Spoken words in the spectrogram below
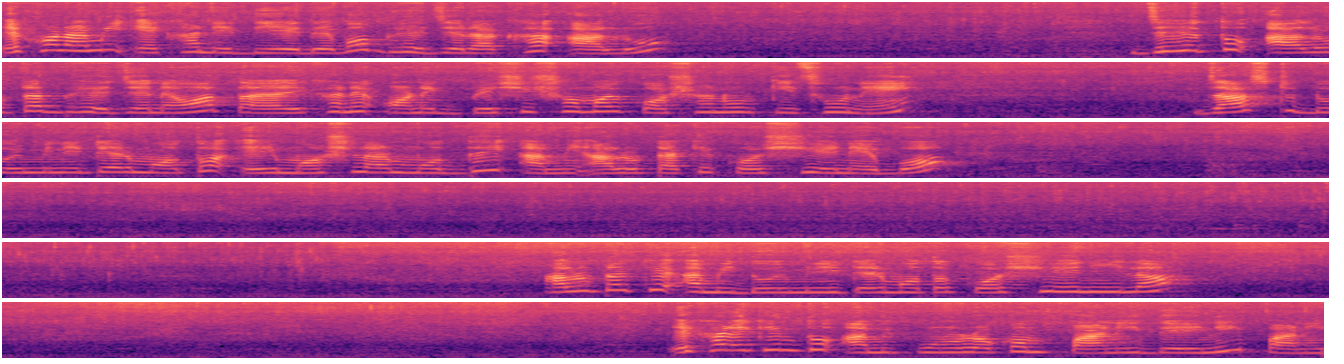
এখন আমি এখানে দিয়ে দেব ভেজে রাখা আলু। যেহেতু আলুটা ভেজে নেওয়া, তাই এখানে অনেক বেশি সময় কষানোর কিছু নেই। জাস্ট দুই মিনিটের মতো এই মশলার মধ্যেই আমি আলুটাকে কষিয়ে নেব। আলুটাকে আমি দুই মিনিটের মতো কষিয়ে নিলাম। এখানে কিন্তু আমি কোনো রকম পানি দেইনি। পানি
